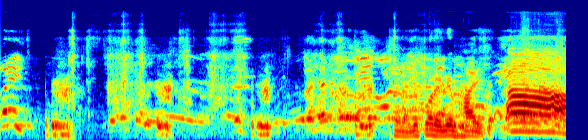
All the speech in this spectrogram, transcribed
ভাই। পরে রে ভাই আহ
